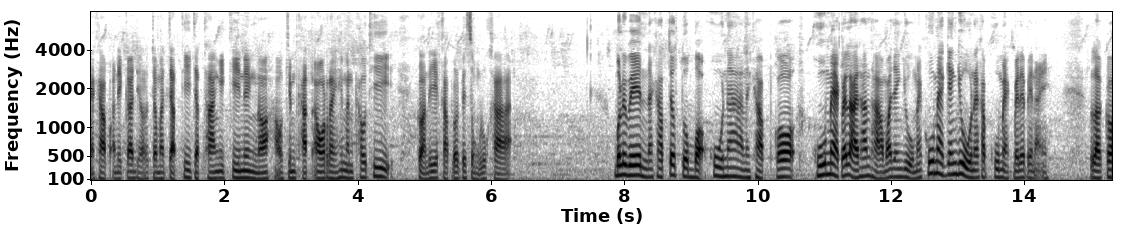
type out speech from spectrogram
นะครับอันนี้ก็เดี๋ยวเราจะมาจัดที่จัดทางอีกทีหนึงเนาะเอาเข็มขัดเอาอะไรให้มันเข้าที่ก่อนที่จะขับรถไปส่งลูกค้า บริเวณนะครับเจ้าตัวเบาะคู่หน้านะครับก็คูแม็กหลาย ๆ ท่านถามว่ายังอยู่ไหมคูแม็กยังอยู่นะครับคูแม็กไม่ได้ไปไหน แล้วก็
